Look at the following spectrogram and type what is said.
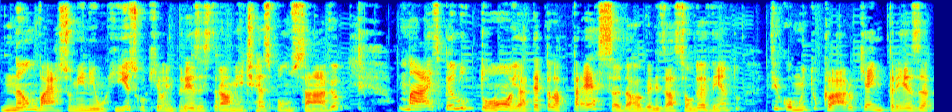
não vai assumir nenhum risco, que é uma empresa extremamente responsável, mas pelo tom e até pela pressa da organização do evento, ficou muito claro que a empresa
